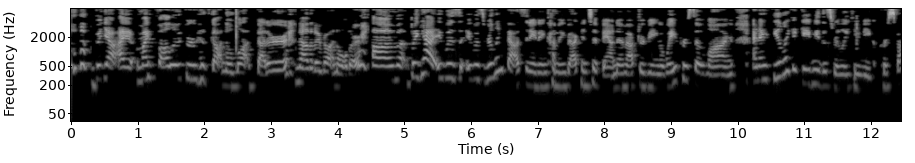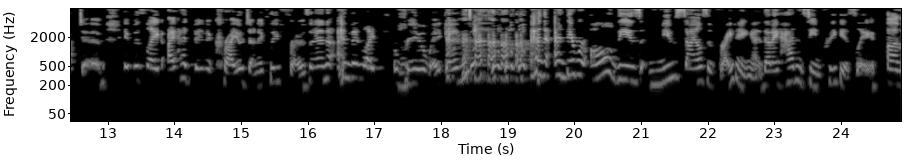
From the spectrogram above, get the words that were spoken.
but yeah, I my follow through has gotten a lot better now that I've gotten older. Um, but yeah, it was it was really fascinating coming back into fandom after being away for so long, and I feel like it gave me this really unique perspective. It was like I had been cryogenically frozen and then like reawakened, and and there were all these new styles of writing that I hadn't seen previously, um,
